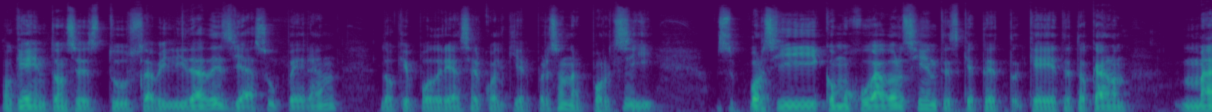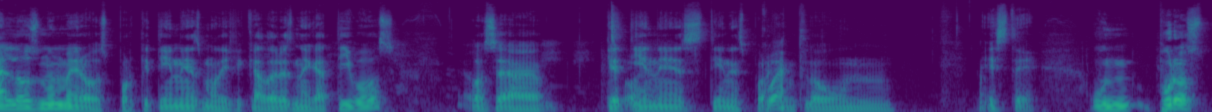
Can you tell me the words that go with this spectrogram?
Ok, entonces tus habilidades ya superan lo que podría hacer cualquier persona. Por si, por si como jugador sientes que te, que te tocaron malos números porque tienes modificadores negativos, o sea, que tienes, tienes, por ejemplo, un, este, un, puros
